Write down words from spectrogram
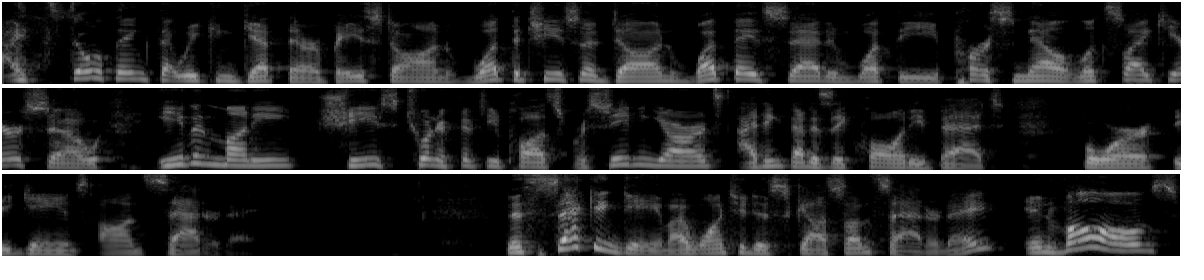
I still think that we can get there based on what the Chiefs have done, what they've said, and what the personnel looks like here. So, even money, Chiefs 250 plus receiving yards. I think that is a quality bet for the games on Saturday. The second game I want to discuss on Saturday involves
